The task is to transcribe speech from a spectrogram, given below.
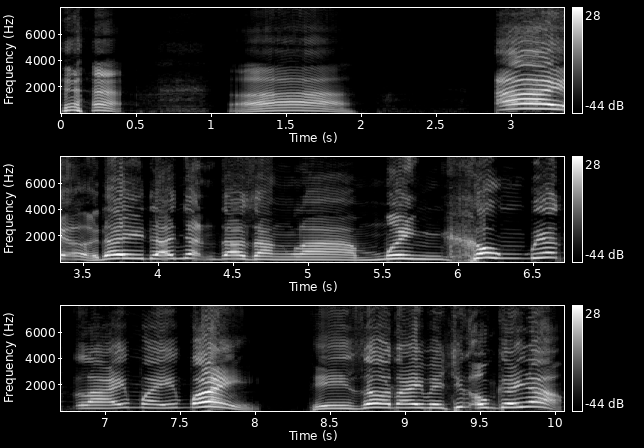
À ai ở đây đã nhận ra rằng là mình không biết lái máy bay? Thì giơ tay về trước ống kính nào.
